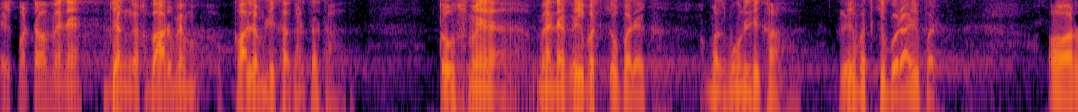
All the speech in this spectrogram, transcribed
एक मरतबा मैंने जंग अखबार में कॉलम लिखा करता था। तो उसमें मैंने गीबत के ऊपर एक मजमून लिखा, गीबत की बुराई पर। और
